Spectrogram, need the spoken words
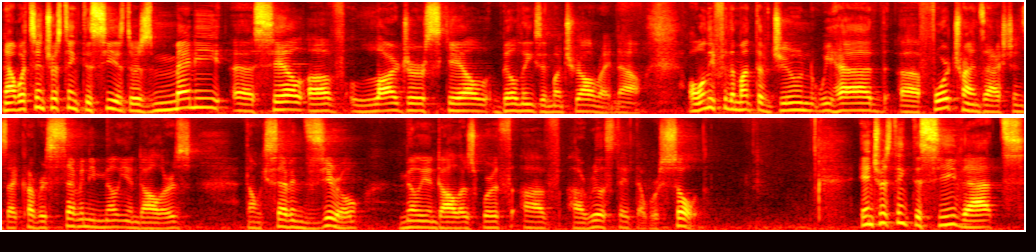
Now, what's interesting to see is there's many uh, sale of larger scale buildings in Montreal right now. Only for the month of June, we had uh, four transactions that cover $70 million, donc $70 million worth of uh, real estate that were sold interesting to see that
